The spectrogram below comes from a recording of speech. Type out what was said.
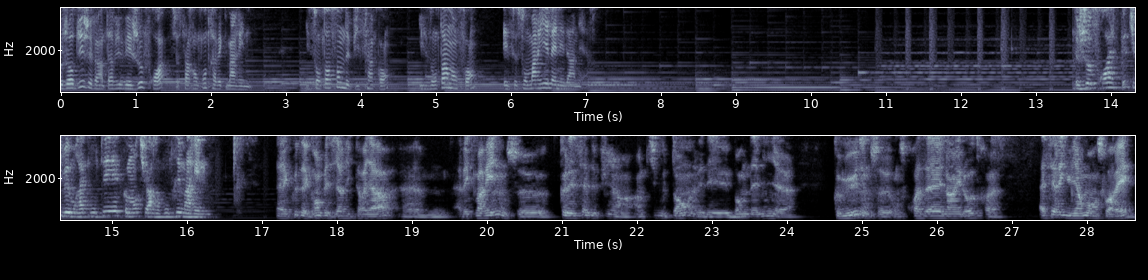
Aujourd'hui, je vais interviewer Geoffroy sur sa rencontre avec Marine. Ils sont ensemble depuis 5 ans, ils ont un enfant et se sont mariés l'année dernière. Geoffroy, est-ce que tu veux me raconter comment tu as rencontré Marine? Euh, Écoute, avec grand plaisir, Victoria. Euh, avec Marine, on se connaissait depuis un, petit bout de temps. On avait des bandes d'amis euh, communes et on se, croisait l'un et l'autre assez régulièrement en soirée.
